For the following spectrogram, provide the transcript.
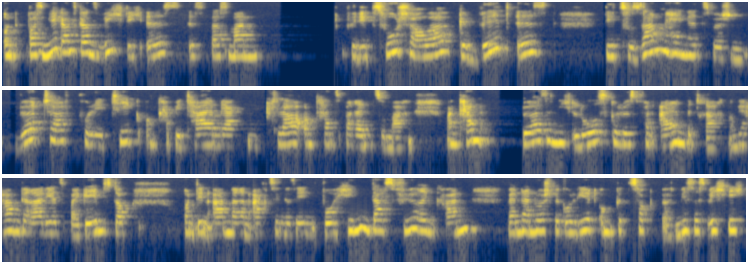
Und was mir ganz, ganz wichtig ist, ist, dass man für die Zuschauer gewillt ist, die Zusammenhänge zwischen Wirtschaft, Politik und Kapitalmärkten klar und transparent zu machen. Man kann Börse nicht losgelöst von allem betrachten. Und wir haben gerade jetzt bei GameStop und den anderen Aktien gesehen, wohin das führen kann, wenn da nur spekuliert und gezockt wird. Mir ist es wichtig,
